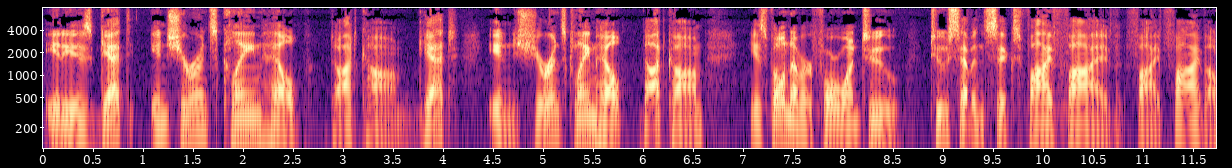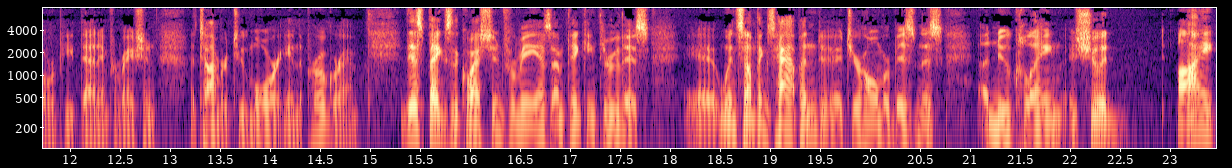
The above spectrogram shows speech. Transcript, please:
It is getinsuranceClaimHelp.com. GetinsuranceClaimHelp.com. His phone number, 412 276 5555. I'll repeat that information a time or two more in the program. This begs the question for me as I'm thinking through this. Uh, when something's happened at your home or business, a new claim, should I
